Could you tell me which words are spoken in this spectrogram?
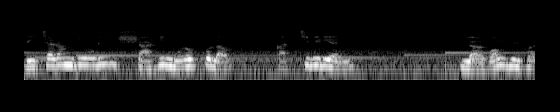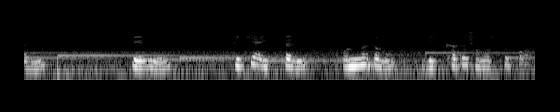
বেচারাম দেউড়ির শাহি মোরগ পোলাও, কাচ্চি বিরিয়ানি লবং বিভারি, ফিরনি, টিকিয়া ইত্যাদি অন্যতম বিখ্যাত সমস্ত পদ।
